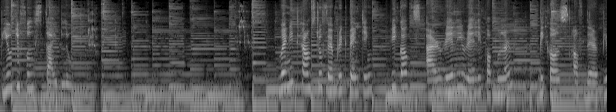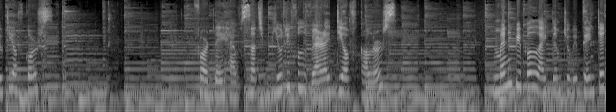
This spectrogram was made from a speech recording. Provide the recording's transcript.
beautiful sky blue. When it comes to fabric painting, peacocks are really really popular because of their beauty of course for they have such beautiful variety of colors. Many people like them to be painted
